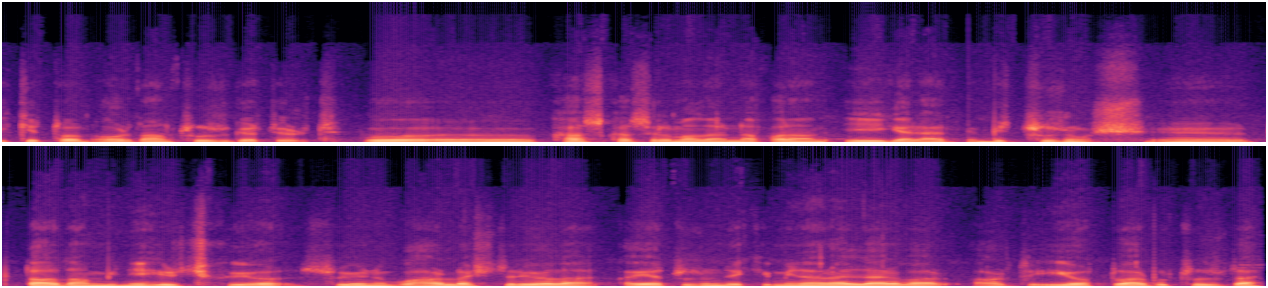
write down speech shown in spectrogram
2 ton oradan tuz götürdü. Bu e, kas kasılmalarına falan iyi gelen bir tuzmuş. E, dağdan bir nehir çıkıyor. Suyunu buharlaştırıyorlar. Kaya tuzundaki mineraller var. Artı iyot var bu tuzda.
